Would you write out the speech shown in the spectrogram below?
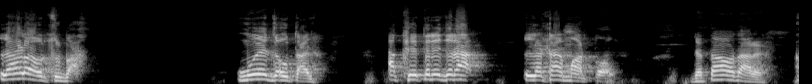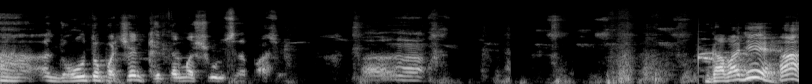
લહડો સુભા હું એ જઉં તાર આ ખેતરે જરા લટાર મારતો આવું જતા હો તારે આ જોવું તો પડશે ને ખેતરમાં શું છે પાછું આ, ગાભાજી હા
